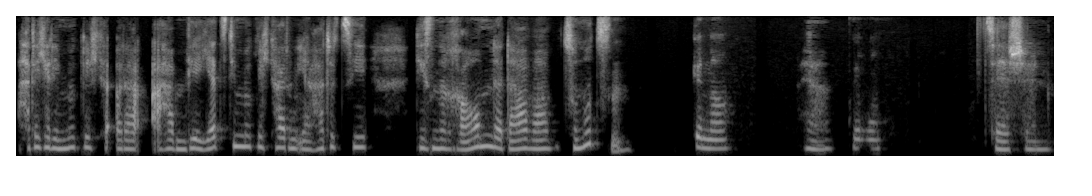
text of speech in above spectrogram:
hatte ich ja die Möglichkeit oder haben wir jetzt die Möglichkeit und ihr hattet sie, diesen Raum, der da war, zu nutzen. Genau. Ja. Genau. Sehr schön.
